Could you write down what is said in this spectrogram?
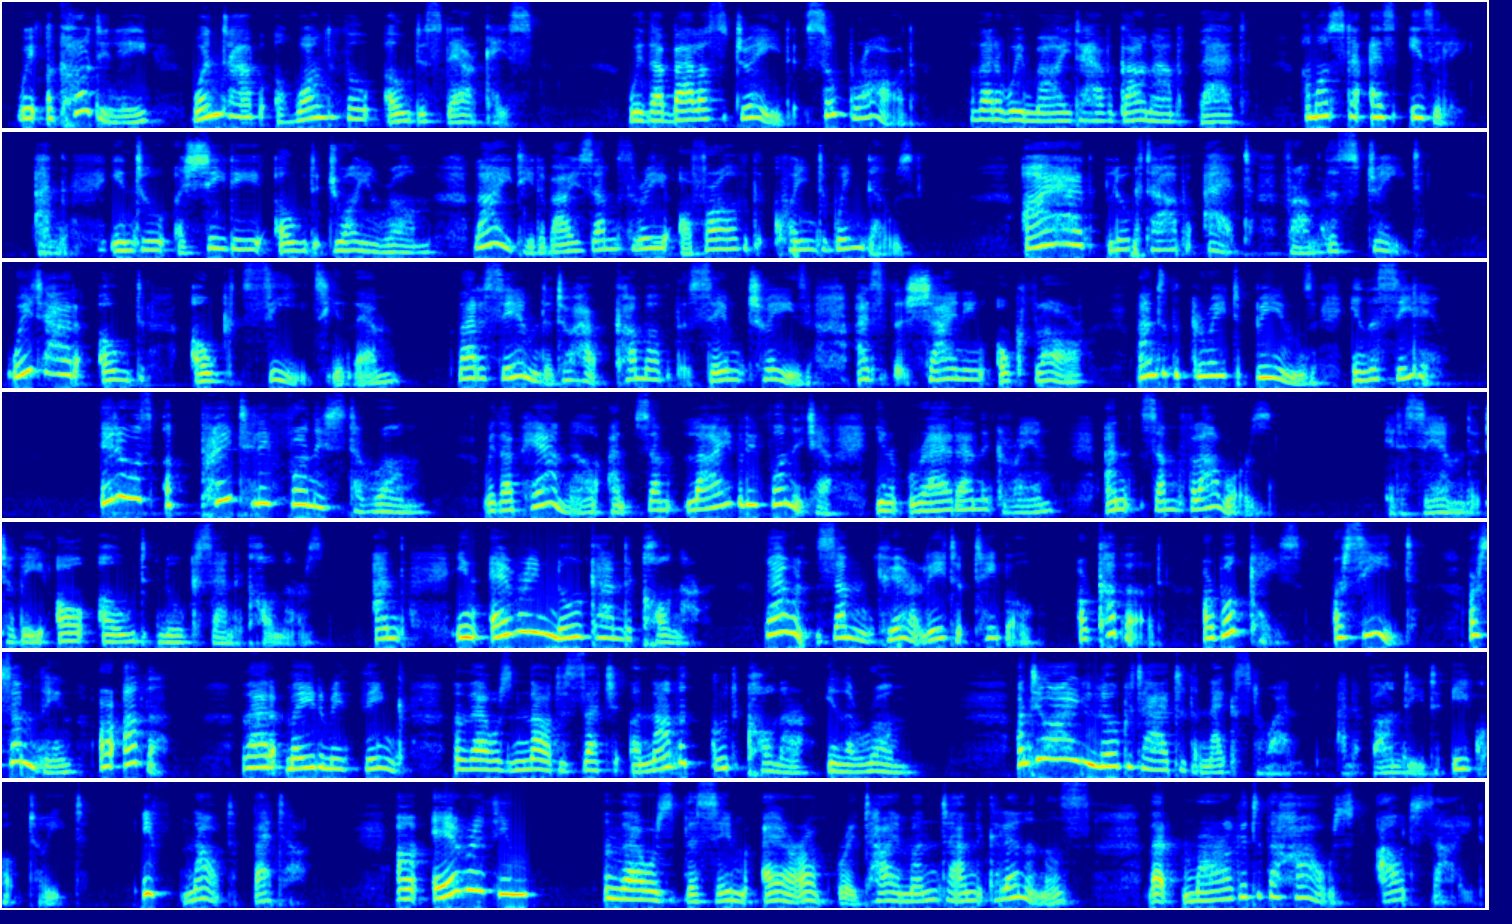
We accordingly went up a wonderful old staircase, with a balustrade so broad that we might have gone up that almost as easily, and into a shady old drawing room lighted by some three or four of the quaint windows I had looked up at from the street, which had old oak seats in them that seemed to have come of the same trees as the shining oak floor and the great beams in the ceiling. It was a prettily furnished room, with a piano and some lively furniture in red and green, and some flowers. It seemed to be all old nooks and corners, and in every nook and corner there was some queer little table, or cupboard, or bookcase, or seat, or something or other, that made me think there was not such another good corner in the room, until I looked at the next one and found it equal to it if not better. On everything there was the same air of retirement and cleanliness that marked the house outside.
